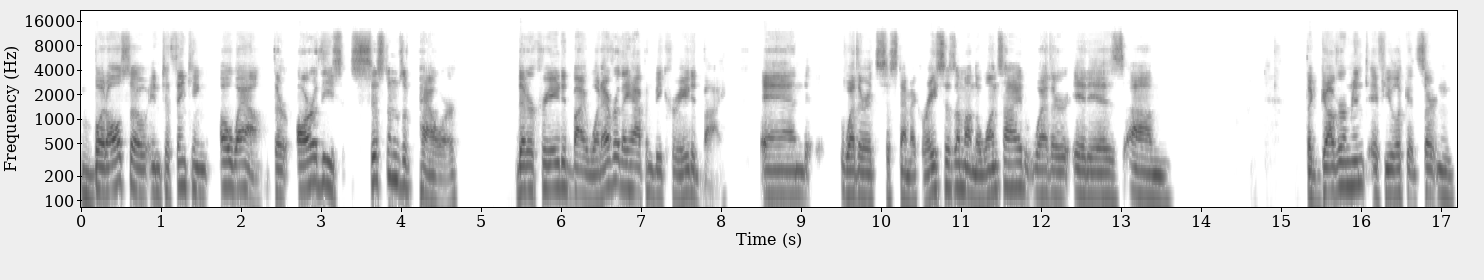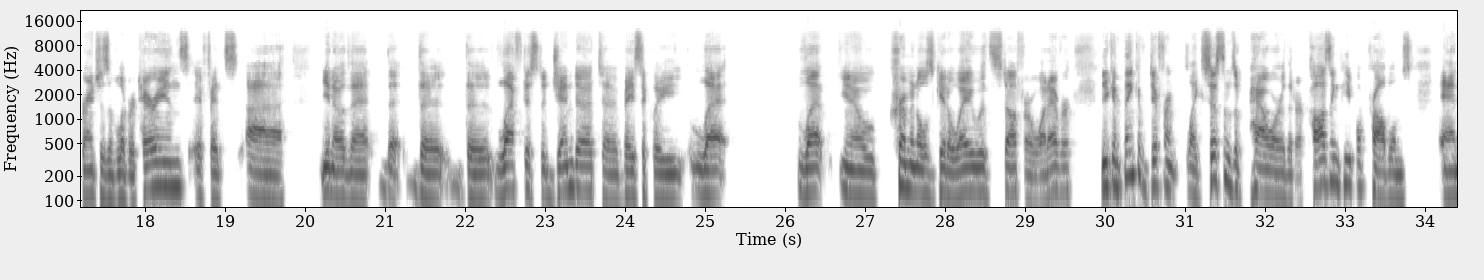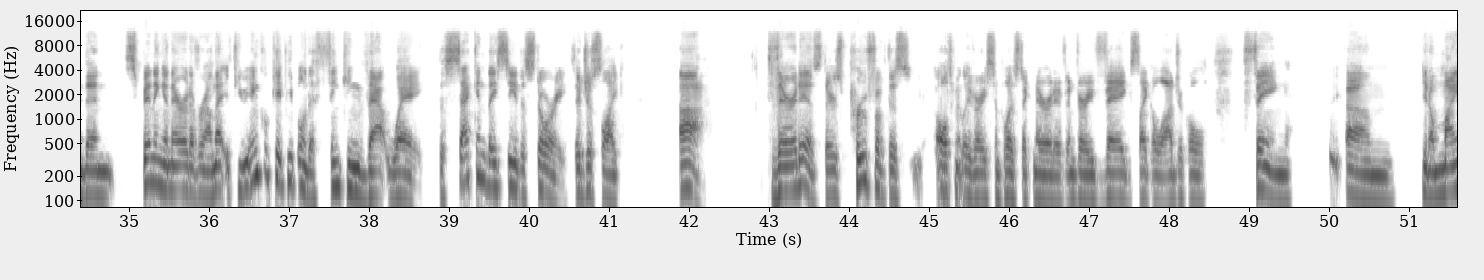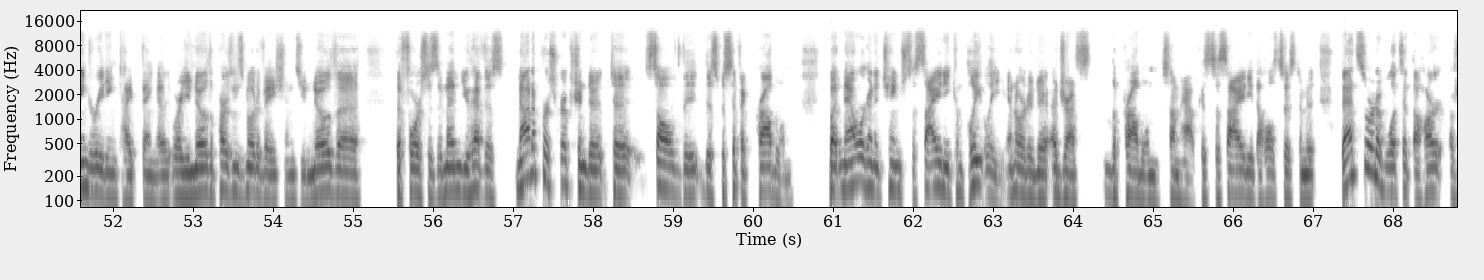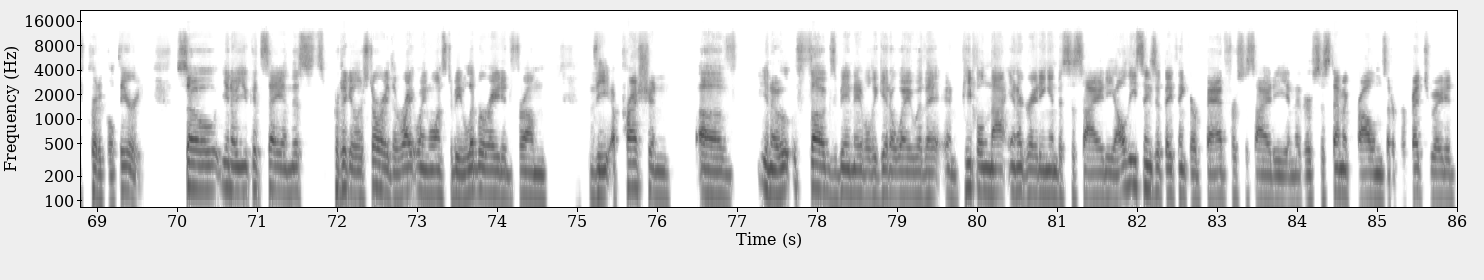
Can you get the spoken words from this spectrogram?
but also into thinking, oh, wow, there are these systems of power that are created by whatever they happen to be created by. And whether it's systemic racism on the one side, whether it is um, the government, if you look at certain branches of libertarians, if it's uh, you know that the the the leftist agenda to basically let let you know criminals get away with stuff or whatever you can think of different like systems of power that are causing people problems and then spinning a narrative around that. If you inculcate people into thinking that way the second they see the story they're just like ah there it is. There's proof of this ultimately very simplistic narrative and very vague psychological thing um you know mind reading type thing uh, where you know the person's motivations you know the the forces and then you have this not a prescription to to solve the the specific problem but now we're going to change society completely in order to address the problem somehow because society the whole system that's sort of what's at the heart of critical theory. So you know you could say in this particular story the right wing wants to be liberated from the oppression of you know thugs being able to get away with it and people not integrating into society all these things that they think are bad for society and that are systemic problems that are perpetuated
